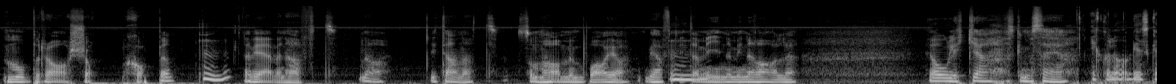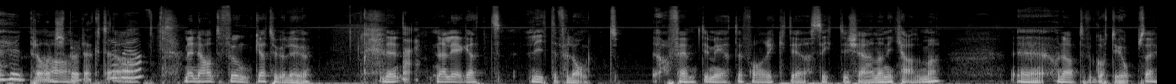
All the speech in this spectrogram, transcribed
Må bra-shoppen. Mm, Där vi även haft ja, lite annat som har med bra att göra. Vi har haft Mm. vitaminer, mineraler. Ja, olika, vad ska man säga. ekologiska hudprodukter Ja, har vi ja. haft. Men det har inte funkat, eller hur? Den, Nej. den har legat lite för långt, ja, 50 meter från riktiga citykärnan i Kalmar. Eh, och det har inte gått ihop sig.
